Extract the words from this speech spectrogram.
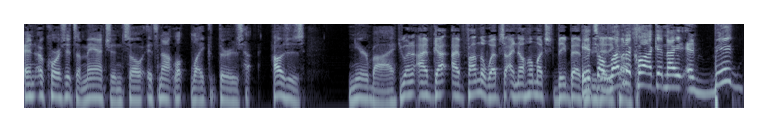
and of course it's a mansion, so it's not like there's houses nearby. You want? I've got. I've found the website. I know how much Big Bad. Voodoo It's Daddy 11 costs. o'clock at night, and Big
